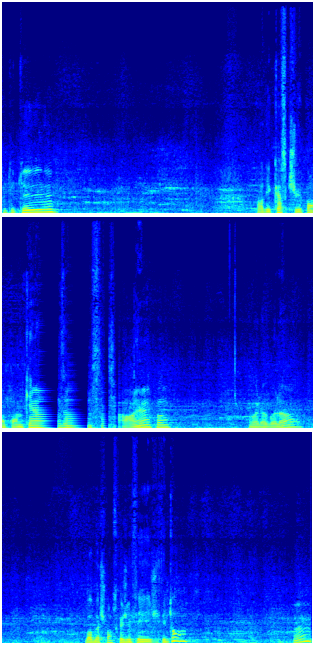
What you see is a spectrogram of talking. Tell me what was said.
Tout, tout, tout. Alors des casques, je vais pas en prendre 15, hein, ça sert à rien, quoi. Voilà, voilà. Bon, bah, je pense que j'ai fait, j'ai fait le tour. Hein. Hein?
